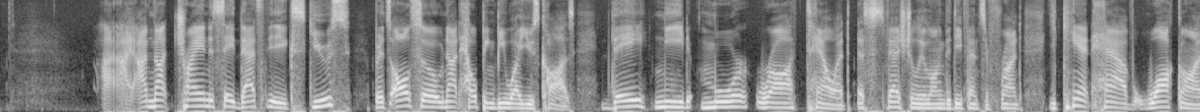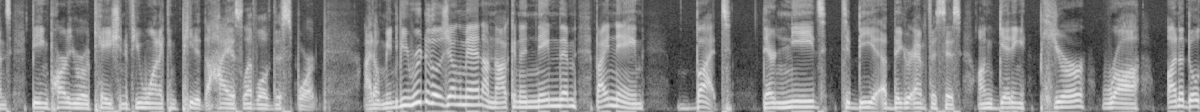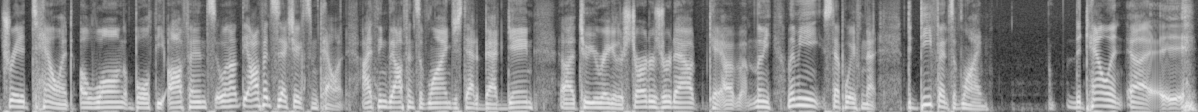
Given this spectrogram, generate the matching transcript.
I, I'm not trying to say that's the excuse but it's also not helping BYU's cause. They need more raw talent, especially along the defensive front. You can't have walk ons being part of your rotation if you want to compete at the highest level of this sport. I don't mean to be rude to those young men. I'm not going to name them by name, but there needs to be a bigger emphasis on getting pure, raw unadulterated talent along both the offense. Well, not the offense is actually some talent. I think the offensive line just had a bad game. Uh, two of your regular starters were out. Okay, uh, let me let me step away from that. The defensive line, the talent. Uh,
